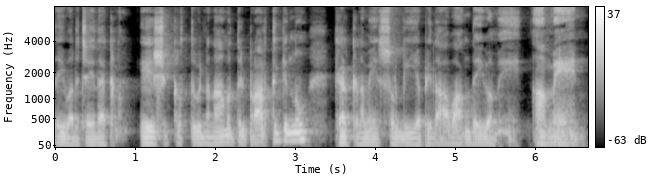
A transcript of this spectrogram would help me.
ദൈവം അത് ചെയ്തേക്കണം. യേശു ക്രിസ്തുവിന്റെ നാമത്തിൽ പ്രാർത്ഥിക്കുന്നു. കേൾക്കണമേ സ്വർഗീയ പിതാവാം ദൈവമേ. ആമേൻ.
